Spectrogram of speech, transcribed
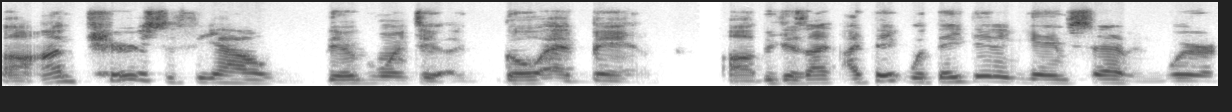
Uh, I'm curious to see how they're going to go at Bam uh, because I, I think what they did in game seven, where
